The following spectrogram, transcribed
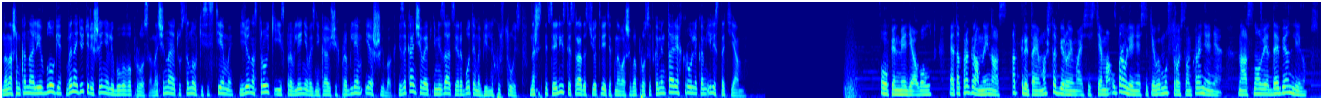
На нашем канале и в блоге вы найдете решение любого вопроса, начиная от установки системы, ее настройки и исправления возникающих проблем и ошибок, и заканчивая оптимизацией работы мобильных устройств. Наши специалисты с радостью ответят на ваши вопросы в комментариях к роликам или статьям. Open Media Vault – это программный NAS, открытая масштабируемая система управления сетевым устройством хранения на основе Debian Linux.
